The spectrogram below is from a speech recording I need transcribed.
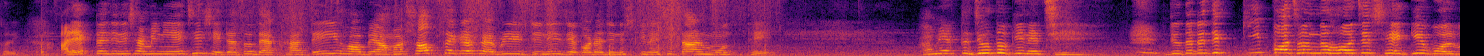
সরি আরেকটা জিনিস আমি নিয়েছি, সেটা তো দেখাতেই হবে আমার সব থেকে ফেভারিট জিনিস, যে কটা জিনিস কিনেছি তার মধ্যে। আমি একটা জুতো কিনেছি। জুতোটা যে কি পছন্দ হয়েছে সে কি বলব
